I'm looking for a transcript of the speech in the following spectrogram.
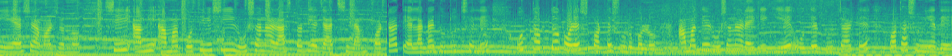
নিয়ে আসে আমার জন্য। সেই আমি আমার প্রতিবেশী রুশানা রাস্তা দিয়ে যাচ্ছিলাম। হঠাৎ এলাকায় দুটো ছেলে উত্তপ্ত করে করতে শুরু করল। আমাদের রুশানা রেগে গিয়ে ওদের দু চারটে কথা শুনিয়ে দেয়।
